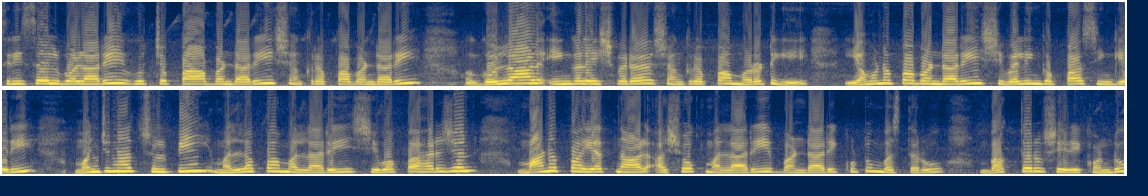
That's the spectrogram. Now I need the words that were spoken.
ಶ್ರೀಶೈಲ್ ಬಳ್ಳಾರಿ, ಹುಚ್ಚಪ್ಪ ಭಂಡಾರಿ, ಶಂಕರಪ್ಪ ಭಂಡಾರಿ, ಗೊಲ್ಲಾಳ್ ಇಂಗಳೇಶ್ವರ, ಶಂಕರಪ್ಪ ಮೊರಟಗಿ, ಯಮನಪ್ಪ ಭಂಡಾರಿ, ಶಿವಲಿಂಗಪ್ಪ ಸಿಂಗೇರಿ, ಮಂಜುನಾಥ್ ಸುಲ್ಪಿ, ಮಲ್ಲಪ್ಪ ಮಲ್ಲಾರಿ, ಶಿವಪ್ಪ ಹರಿಜನ್ ಮಾಣಪ್ಪ ಯತ್ನಾಳ್, ಅಶೋಕ್ ಮಲ್ಲಾರಿ, ಭಂಡಾರಿ ಕುಟುಂಬಸ್ಥರು ಭಕ್ತರು ಸೇರಿಕೊಂಡು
